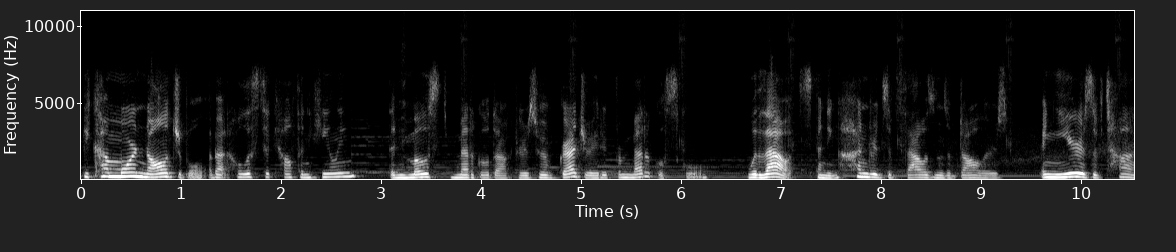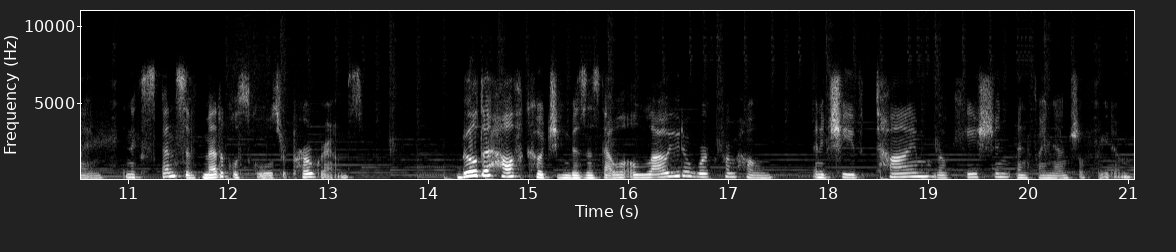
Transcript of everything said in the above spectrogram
Become more knowledgeable about holistic health and healing than most medical doctors who have graduated from medical school without spending hundreds of thousands of dollars and years of time in expensive medical schools or programs. Build a health coaching business that will allow you to work from home and achieve time, location, and financial freedom.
